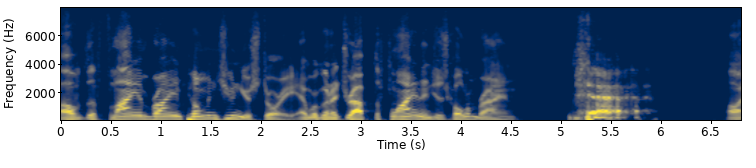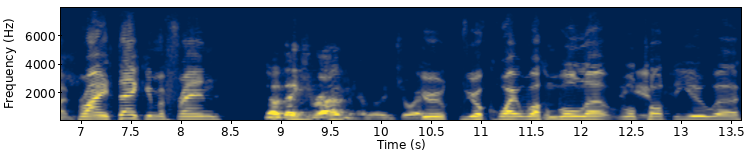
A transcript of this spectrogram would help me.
of the Flying Brian Pillman Jr. story. And we're going to drop the flying and just call him Brian. no, All right, Brian, thank you, my friend. No, thank you for having me. I really enjoy it. You're you're quite welcome. We'll uh, we'll you. talk to you uh,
